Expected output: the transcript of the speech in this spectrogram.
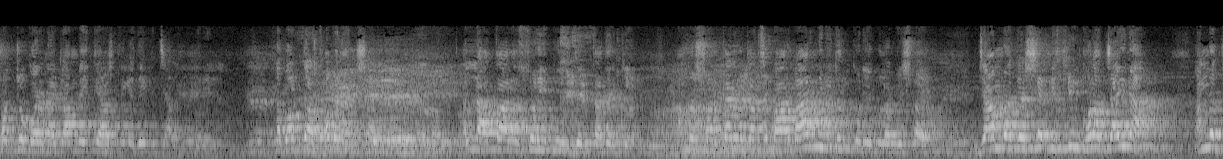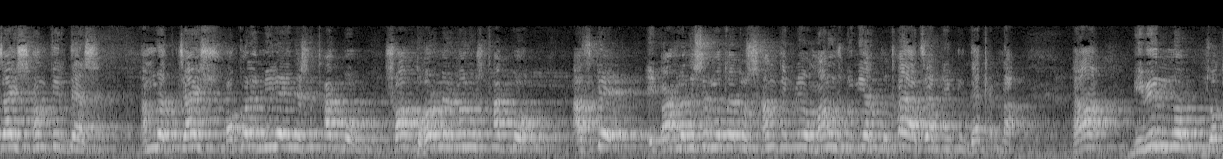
সহ্য করে না। এটা আমরা ইতিহাস থেকে দেখেছি বরদাস্ত হবে না আল্লাহ তাআলা সহি বুঝছেন তাদেরকে। আমরা সরকারের কাছে বারবার নিবেদন করি এগুলোর বিষয়ে। যে আমরা দেশে বিশৃঙ্খলা চাই না। আমরা চাই শান্তির দেশ। আমরা চাই সকলে মিলে এই দেশে থাকব, সব ধর্মের মানুষ থাকব। আজকে এই বাংলাদেশের মতো এত শান্তিপ্রিয় মানুষ দুনিয়ার কোথায় আছে আপনি একটু দেখেন না। হ্যাঁ বিভিন্ন যত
